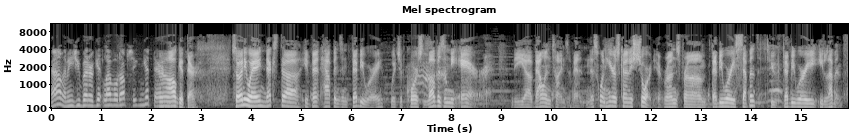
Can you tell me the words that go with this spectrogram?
Well, that means you better get leveled up so you can get there. I'll get there. So anyway, next uh, event happens in February, which of course, Love is in the Air, the uh, Valentine's event. And this one here is kind of short. It runs from February 7th through February 11th.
